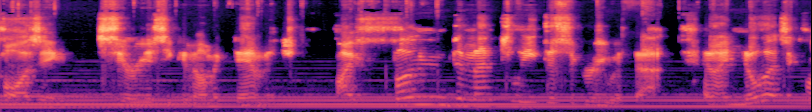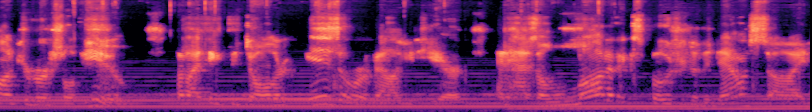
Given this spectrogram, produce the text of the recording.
causing serious economic damage. I fundamentally disagree with that. And I know that's a controversial view, but I think the dollar is overvalued here and has a lot of exposure to the downside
